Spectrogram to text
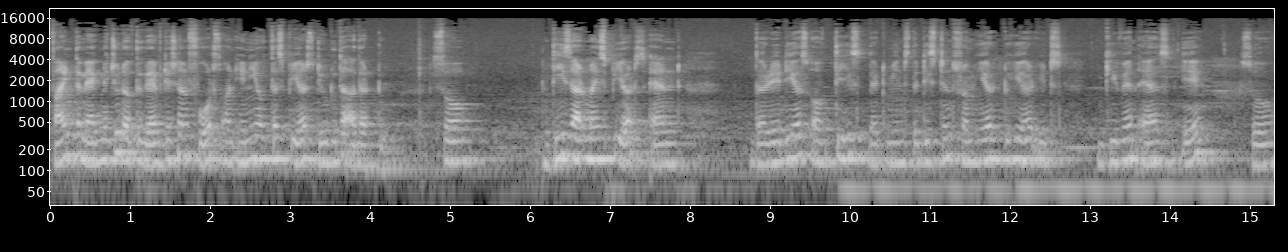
Find the magnitude of the gravitational force on any of the spheres due to the other two. So these are my spheres and the radius of these that means the distance from here to here it's given as a. So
